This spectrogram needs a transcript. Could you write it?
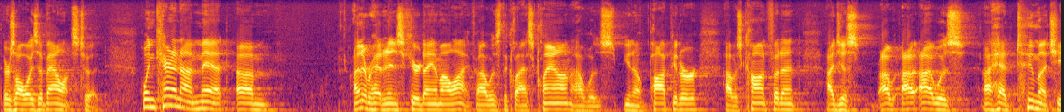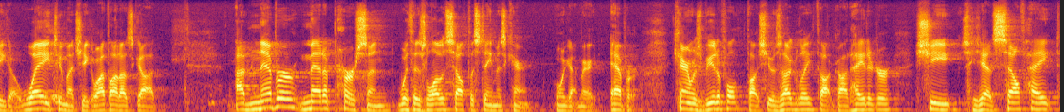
There's always a balance to it. When Karen and I met, um, I never had an insecure day in my life. I was the class clown. I was, you know, popular. I was confident. I just, I, I, I, was, I had too much ego, way too much ego. I thought I was God. I've never met a person with as low self esteem as Karen when we got married, ever. Karen was beautiful, thought she was ugly, thought God hated her. She, she had self hate.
